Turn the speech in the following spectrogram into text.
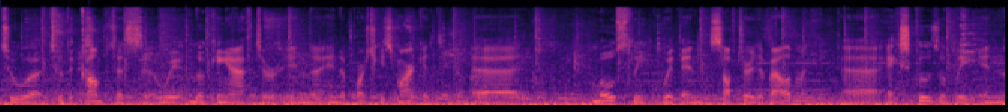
to, uh, to the competence we're looking after in, in the Portuguese market, uh, mostly within software development, exclusively in,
